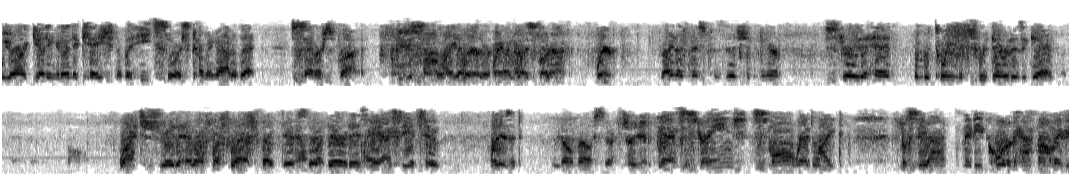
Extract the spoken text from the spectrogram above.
We are getting an indication of a heat source coming out of that center spot. You just saw a light Yes, where? Wait, Right no, there. slow down. Where? Right in this position here, straight ahead, in between the tree. There it is again. Watch straight ahead off my flash right there, sir. There it is. Hey, I see it too. What is it? We don't know, sir. So yeah, yeah, it's a strange, small red light. Looks to be out maybe a quarter to half mile, maybe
